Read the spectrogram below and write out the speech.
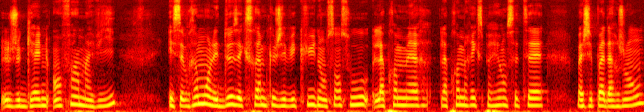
je gagne enfin ma vie. Et c'est vraiment les deux extrêmes que j'ai vécu dans le sens où la première, la première expérience était bah, j'ai pas d'argent.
